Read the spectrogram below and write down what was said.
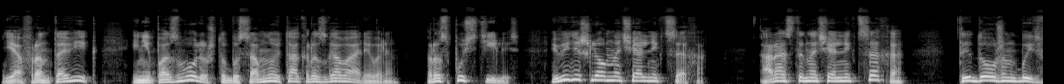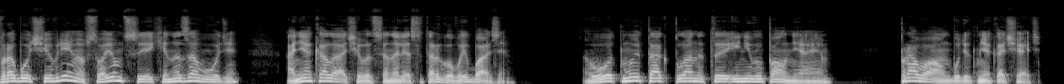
«Я фронтовик и не позволю, чтобы со мной так разговаривали» распустились. Видишь ли, он начальник цеха. А раз ты начальник цеха, ты должен быть в рабочее время в своем цехе, на заводе, а не околачиваться на лесоторговой базе. Вот мы так планы-то и не выполняем. Права он будет мне качать.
